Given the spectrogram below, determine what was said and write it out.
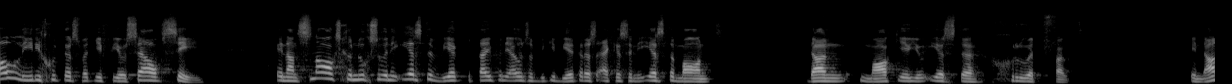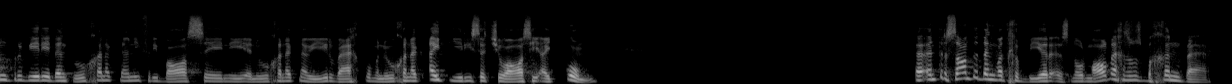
al hierdie goeders wat jy vir jouself sê. En dan snaaks genoeg so in die eerste week, party van die ouens wat bietjie beter as ek is in die eerste maand, dan maak jy jou eerste groot fout. En dan probeer jy dink, hoe gaan ek nou nie vir die baas sê nie en hoe gaan ek nou hier wegkom en hoe gaan ek uit hierdie situasie uitkom? 'n interessante ding wat gebeur is normaalweg as ons begin werk,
